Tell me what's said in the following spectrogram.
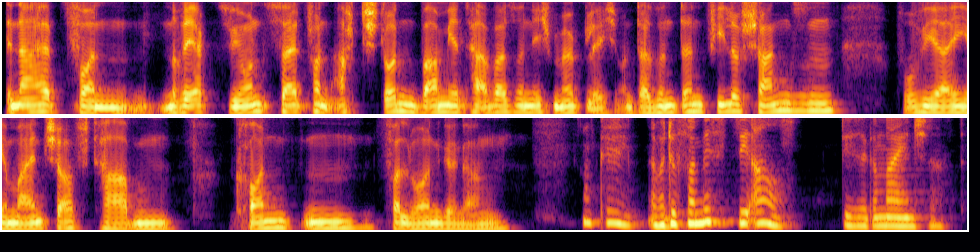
innerhalb von einer Reaktionszeit von acht Stunden war mir teilweise nicht möglich. Und da sind dann viele Chancen, wo wir Gemeinschaft haben konnten, verloren gegangen. Okay, aber du vermisst sie auch, diese Gemeinschaft.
